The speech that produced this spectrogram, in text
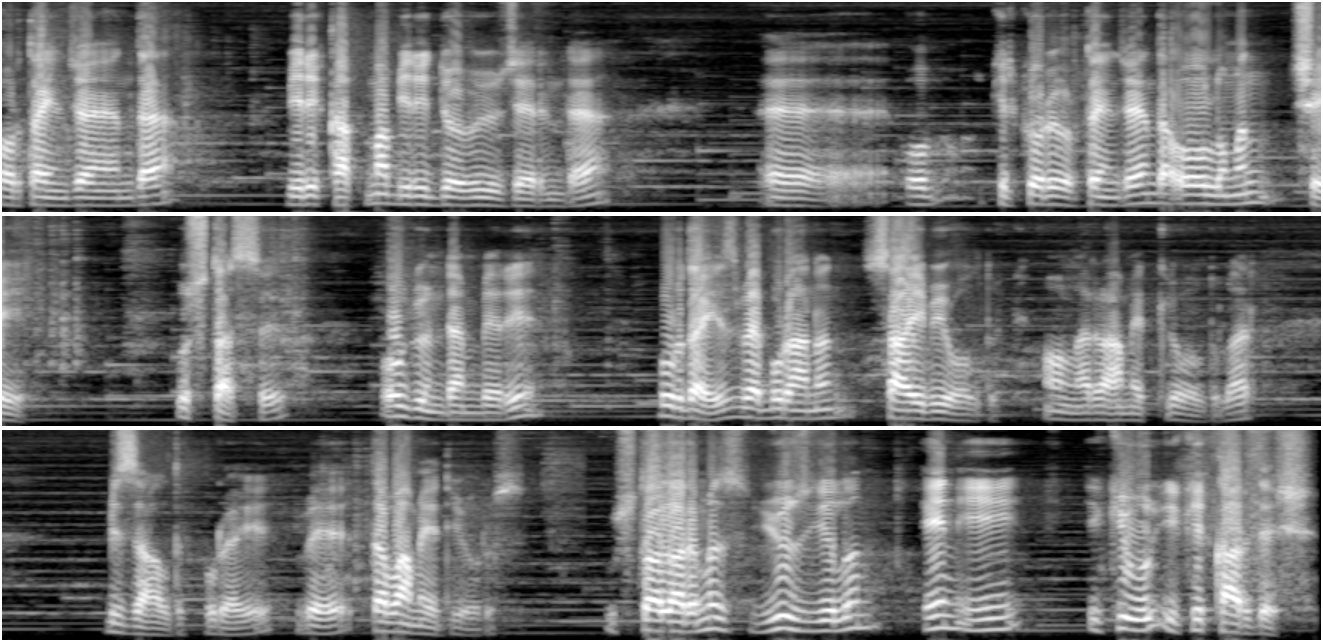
Ortayıncayan'da biri kalkma, biri dövü üzerinde. Ee, o Kirkor Ortayıncayan da oğlumun şeyi, ustası. O günden beri buradayız ve buranın sahibi olduk. Onlar rahmetli oldular. Biz aldık burayı ve devam ediyoruz. Ustalarımız 100 yılın en iyi iki, iki kardeş.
